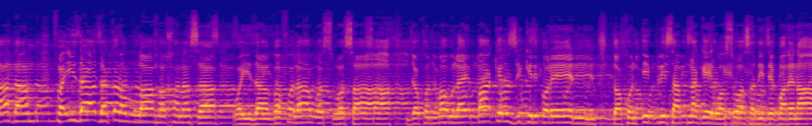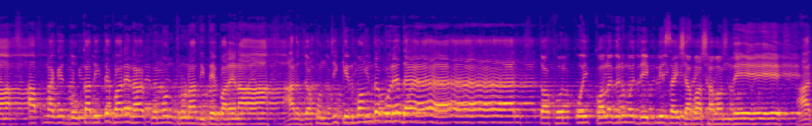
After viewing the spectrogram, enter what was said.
আদম, ফাইজা যাকারাল্লাহ ওয়াইজা ওয়াসওয়াসা। যখন মাওলায় পাকের জিকির করেন, তখন ইবলিস আপনাকে ওয়াসওয়াসা দিতে পারে না, আপনাকে ধোকা দিতে পারে না, কুমন্ত্রণা দিতে পারে না। আর যখন জিকির বন্ধ করে দেন, তখন ওই কলবের মধ্যে ইবলিস আইসা বাসা বান্ধে আর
